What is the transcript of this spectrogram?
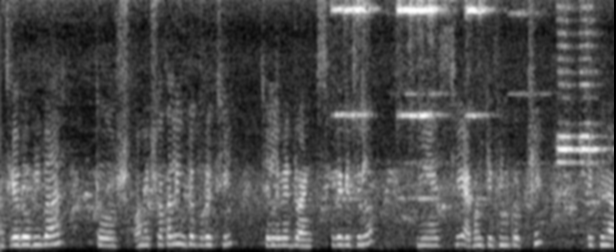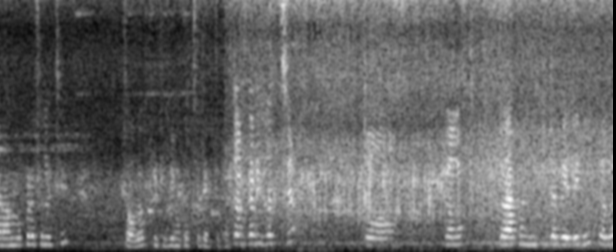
আজকে রবিবার তো অনেক সকালেই উঠে পড়েছি। ছেলে মেয়ে ড্রয়িং স্কুলে গেছিল নিয়ে এসেছি এখন টিফিন করছি। টিফিন আরম্ভ করে ফেলেছি। চলো কি টিফিন করছে দেখতে থাকো। তরকারি হচ্ছে তো চলো। তো এখন লুচিটা বেঁধে নিই চলো।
